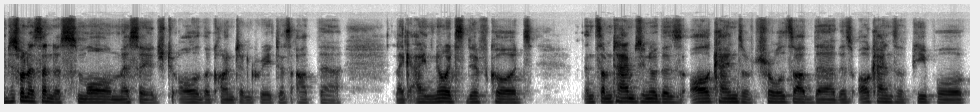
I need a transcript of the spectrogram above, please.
I just want to send a small message to all the content creators out there. Like, I know it's difficult. And sometimes, you know, there's all kinds of trolls out there, there's all kinds of people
